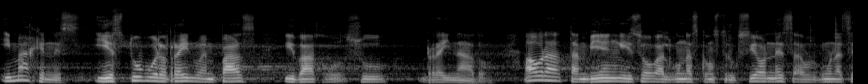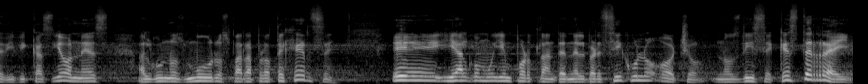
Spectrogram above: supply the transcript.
imágenes, y estuvo el reino en paz y bajo su reinado. Ahora también hizo algunas construcciones, algunas edificaciones, algunos muros para protegerse. Eh, y algo muy importante, en el versículo 8 nos dice que este rey,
